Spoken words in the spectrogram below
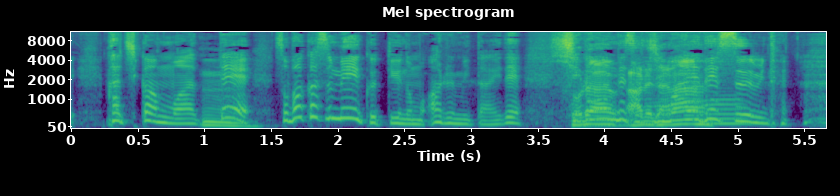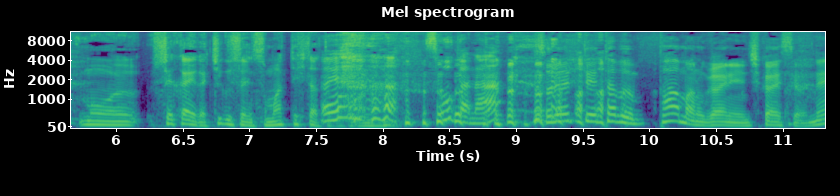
い価値観もあっうん。てそばかすメイクっていうのもあるみたいで「違うんです自前です」みたいもう世界がちぐさに染まってきたってこと そうかな？それって多分パーマの概念に近いですよね。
